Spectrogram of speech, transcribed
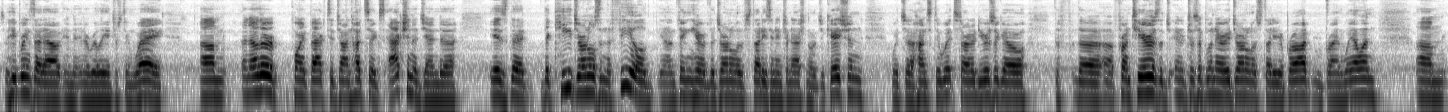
So he brings that out in, in a really interesting way. Um, another point back to John Hudzik's action agenda is that the key journals in the field, you know, I'm thinking here of the Journal of Studies in International Education, which uh, Hans de Wit started years ago, the, the uh, Frontiers, the Interdisciplinary Journal of Study Abroad, and Brian Whalen. Um,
